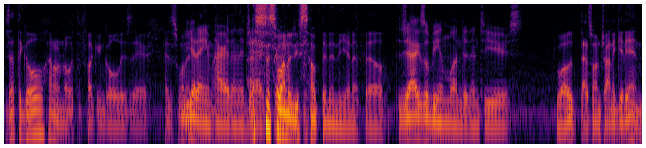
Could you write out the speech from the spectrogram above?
Is that the goal? I don't know what the fucking goal is there. I just want You to. gotta aim higher than the Jags. I just want to do something in the NFL. The Jags will be in London in two years. Well, that's what I'm trying to get in.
